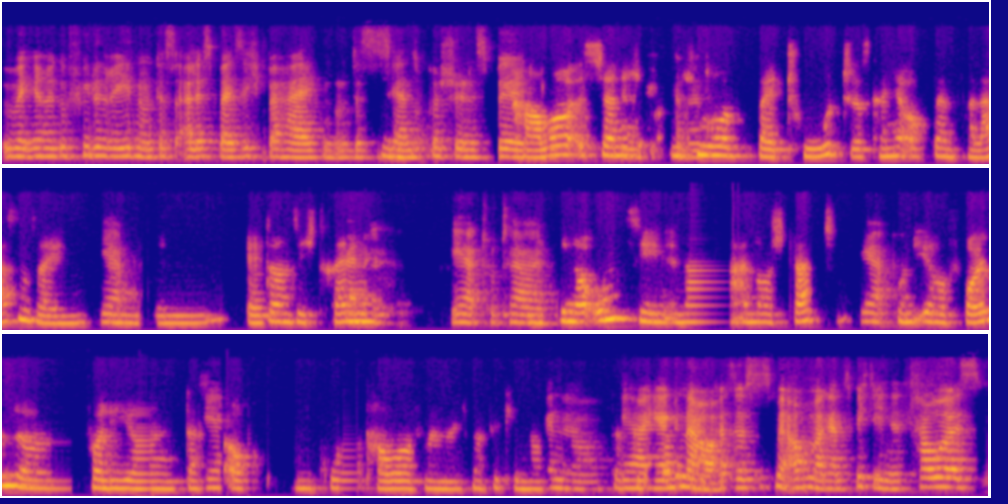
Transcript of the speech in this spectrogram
über ihre Gefühle reden und das alles bei sich behalten. Und das ist ja ein super schönes Bild. Trauer ist ja nicht, nicht nur bei Tod, das kann ja auch beim Verlassen sein, ja. wenn, wenn Eltern sich trennen. Ja, total. Kinder umziehen in eine andere Stadt ja. und ihre Freunde verlieren. Das ja. ist auch eine große Trauer für manchmal für Kinder. Genau. Das ja, ja, genau. Also das ist mir auch immer ganz wichtig. Eine Trauer ist,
